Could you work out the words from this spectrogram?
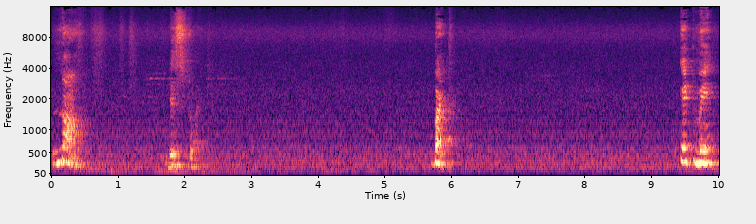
nor destroyed. But it may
